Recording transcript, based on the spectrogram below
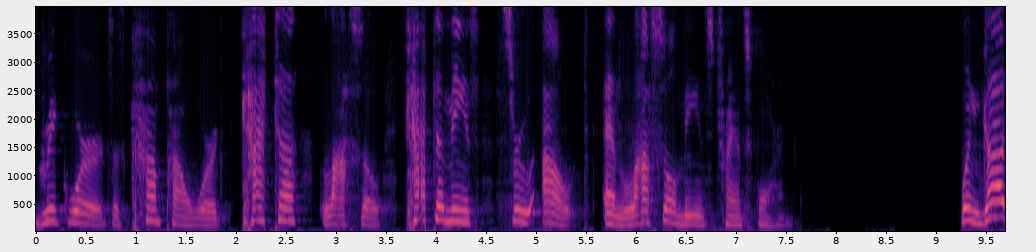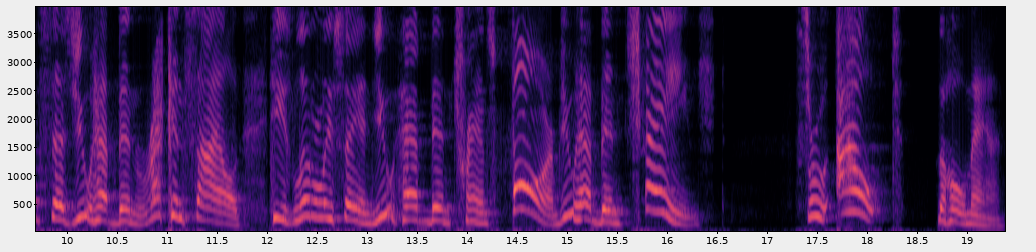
Greek words, a compound word, kata lasso. Kata means throughout, and lasso means transformed. When God says you have been reconciled, He's literally saying you have been transformed, you have been changed throughout the whole man.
